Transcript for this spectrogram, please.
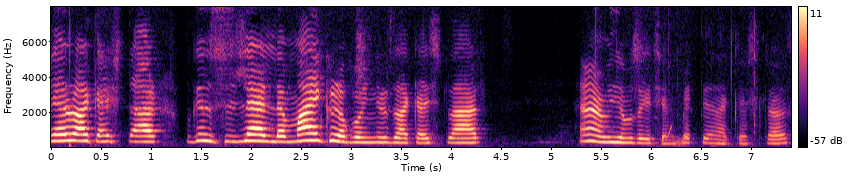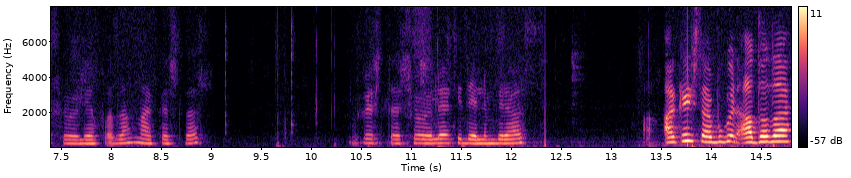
Merhaba arkadaşlar. Bugün sizlerle Minecraft oynuyoruz arkadaşlar. Hemen videomuza geçelim. Bekleyin arkadaşlar. Şöyle yapalım arkadaşlar. Arkadaşlar şöyle gidelim biraz. Arkadaşlar bugün adada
